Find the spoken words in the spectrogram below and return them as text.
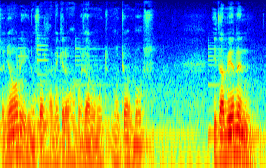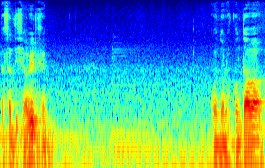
Señor, y nosotros también queremos apoyarnos mucho, mucho en vos. Y también en la Santísima Virgen. Cuando nos contaba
